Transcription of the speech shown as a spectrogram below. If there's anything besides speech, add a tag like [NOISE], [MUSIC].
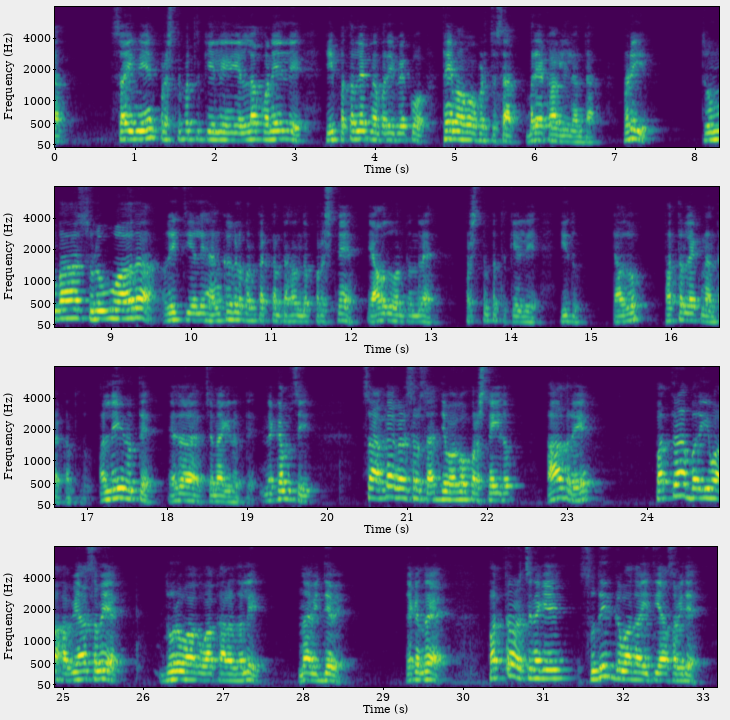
ಸರ್ ಇನ್ನೇನು ಪ್ರಶ್ನೆ ಪತ್ರಿಕೆಯಲ್ಲಿ, ಎಲ್ಲ ಕೊನೆಯಲ್ಲಿ ಈ ಪತ್ರಲೇಖನ ಬರೀಬೇಕು ಟೈಮ್ ಆಗೋಗ್ಬಿಡ್ತು ಸರ್, ಬರೆಯೋಕ್ಕಾಗಲಿಲ್ಲ ಅಂತ. ನೋಡಿ, ತುಂಬ ಸುಲಭವಾದ ರೀತಿಯಲ್ಲಿ ಅಂಕಗಳು ಬರತಕ್ಕಂತಹ ಒಂದು ಪ್ರಶ್ನೆ ಯಾವುದು ಅಂತಂದರೆ, ಪ್ರಶ್ನೆ ಪತ್ರಿಕೆಯಲ್ಲಿ ಇದು. ಯಾವುದು? ಪತ್ರಲೇಖನ ಅಂತಕ್ಕಂಥದ್ದು. ಅಲ್ಲೇ ಇರುತ್ತೆ, ಎಲ್ಲ ಚೆನ್ನಾಗಿರುತ್ತೆ. ನಿಗಮಿಸಿ, ಸೊ ಅಂಕ ಗಳಿಸಲು ಸಾಧ್ಯವಾಗುವ ಪ್ರಶ್ನೆ ಇದು. ಆದರೆ, ಪತ್ರ ಬರೆಯುವ ಹವ್ಯಾಸವೇ ದೂರವಾಗುವ ಕಾಲದಲ್ಲಿ ನಾವಿದ್ದೇವೆ. ಯಾಕಂದರೆ, ಪತ್ರ ರಚನೆಗೆ ಸುದೀರ್ಘವಾದ ಇತಿಹಾಸವಿದೆ.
